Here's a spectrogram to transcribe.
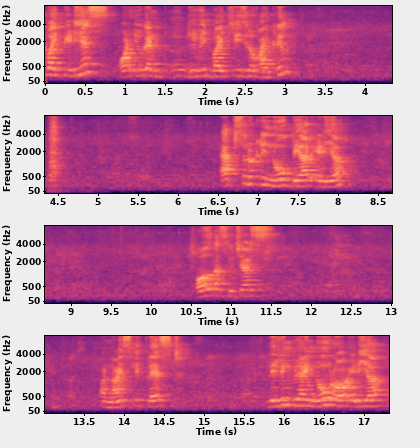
by PDS or you can give it by 30 Vicryl. Absolutely no bare area. All the sutures are nicely placed, leaving behind no raw area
